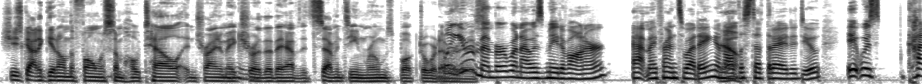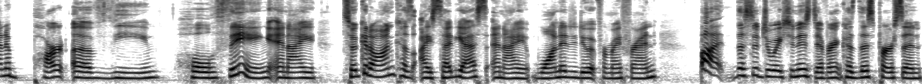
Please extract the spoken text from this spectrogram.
she's got to get on the phone with some hotel and try to make sure that they have the 17 rooms booked or whatever. Mm-hmm. Well, you remember when I was maid of honor at my friend's wedding and Yeah. all the stuff that I had to do. It was kind of part of the whole thing. And I took it on because I said yes and I wanted to do it for my friend. But the situation is different because this person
